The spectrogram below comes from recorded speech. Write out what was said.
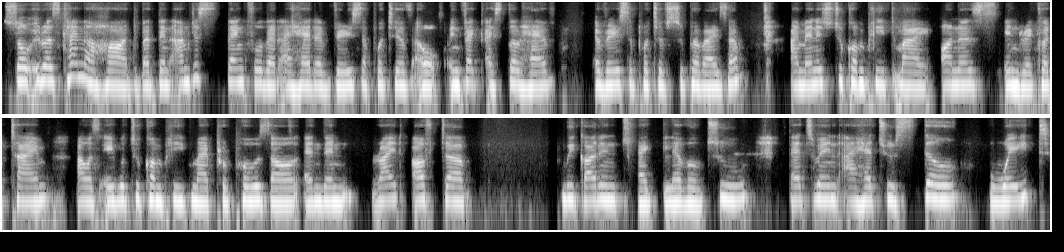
So it was kind of hard, but then I'm just thankful that I had a very supportive, or in fact, I still have a very supportive supervisor. I managed to complete my honors in record time. I was able to complete my proposal. And then right after we got into like level two, that's when I had to still wait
